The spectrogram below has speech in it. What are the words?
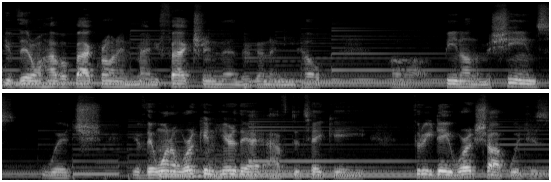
if they don't have a background in manufacturing, then they're gonna need help uh, being on the machines, which if they wanna work in here, they have to take a three-day workshop, which is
